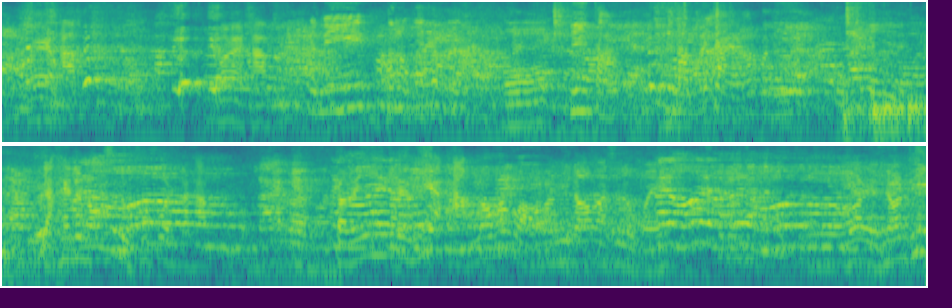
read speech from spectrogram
ว่าไงครับว่าไงครับ วันนี้สนุกกันโอ้พี่ทำพี่ทำไม่ใจนะครับวันนี้อยากให้น้องๆสนุกทุกคนนะครับเออตอนนี้เดี๋ยวพี่อยากถามน้องเขาบอกว่าวันนี้น้องอะสนุกไหมฮัลโหลฮัลโหลฮัลโหลโอ้ยน้องพี่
